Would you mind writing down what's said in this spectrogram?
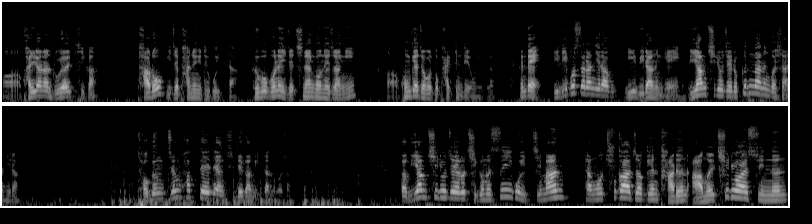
어, 관련한 로열티가 바로 이제 반영이 되고 있다. 그 부분을 이제 진한건 회장이 어, 공개적으로 또 밝힌 내용이고요. 근데 이 리보세라닙이라는 게 위암 치료제로 끝나는 것이 아니라 적응증 확대에 대한 기대감이 있다는 거죠. 그러니까 위암 치료제로 지금은 쓰이고 있지만 향후 추가적인 다른 암을 치료할 수 있는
